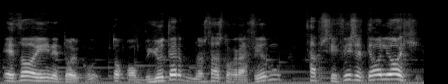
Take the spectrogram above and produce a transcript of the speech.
εδώ είναι το, το κομπιούτερ μπροστά στο γραφείο μου, θα ψηφίσετε όλοι όχι.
